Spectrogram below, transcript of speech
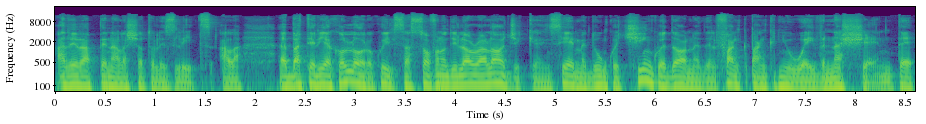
aveva appena lasciato le Slits alla eh, batteria con loro, qui il sassofono di Laura Logic, insieme dunque cinque donne del funk punk new wave nascente.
